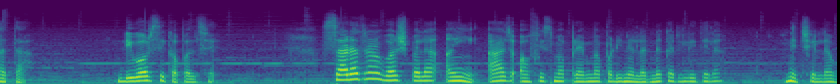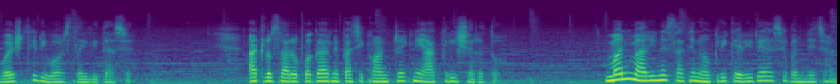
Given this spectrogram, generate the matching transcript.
હતા. ડિવોર્સી કપલ છે. સાડા ત્રણ વર્ષ પહેલાં અહીં આ જ ઓફિસમાં પ્રેમમાં પડીને લગ્ન કરી લીધેલા ને છેલ્લા વર્ષથી ડિવોર્સ લઈ લીધા છે. આટલો સારો પગાર ને પાછી કોન્ટ્રાક્ટની આકરી શરતો. મન મારીને સાથે નોકરી કરી રહ્યા છે બંને જણ.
